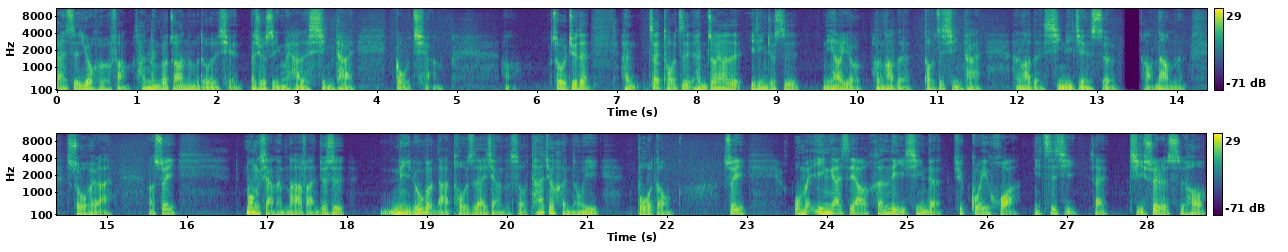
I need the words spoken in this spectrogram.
但是又何妨？他能够赚到那么多的钱，那就是因为他的心态够强。好，所以我觉得很在投资很重要的，一定就是你要有很好的投资心态，很好的心理建设。好，那我们说回来啊，所以梦想很麻烦，就是你如果拿投资来讲的时候，它就很容易波动。所以我们应该是要很理性的去规划你自己在。几岁的时候，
